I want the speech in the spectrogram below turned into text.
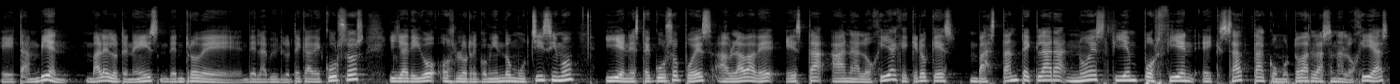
eh, también, ¿vale? Lo tenéis dentro de, de la biblioteca de cursos y ya digo, os lo recomiendo muchísimo y en este curso pues hablaba de esta analogía que creo que es bastante clara, no es 100% exacta como todas las analogías,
